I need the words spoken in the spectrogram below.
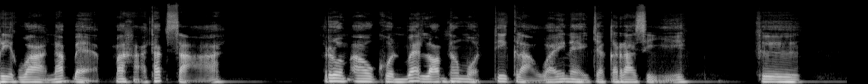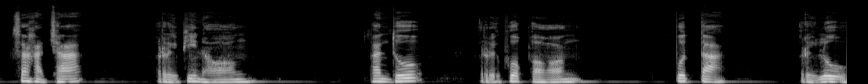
เรียกว่านับแบบมหาทักษะ รวมเอาคนแวดล้อมทั้งหมดที่กล่าวไว้ในจักรราศี คือ สหัชชะ หรือพี่น้อง พันธุ หรือพวกพ้อง ปุตตะ หรือลูก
